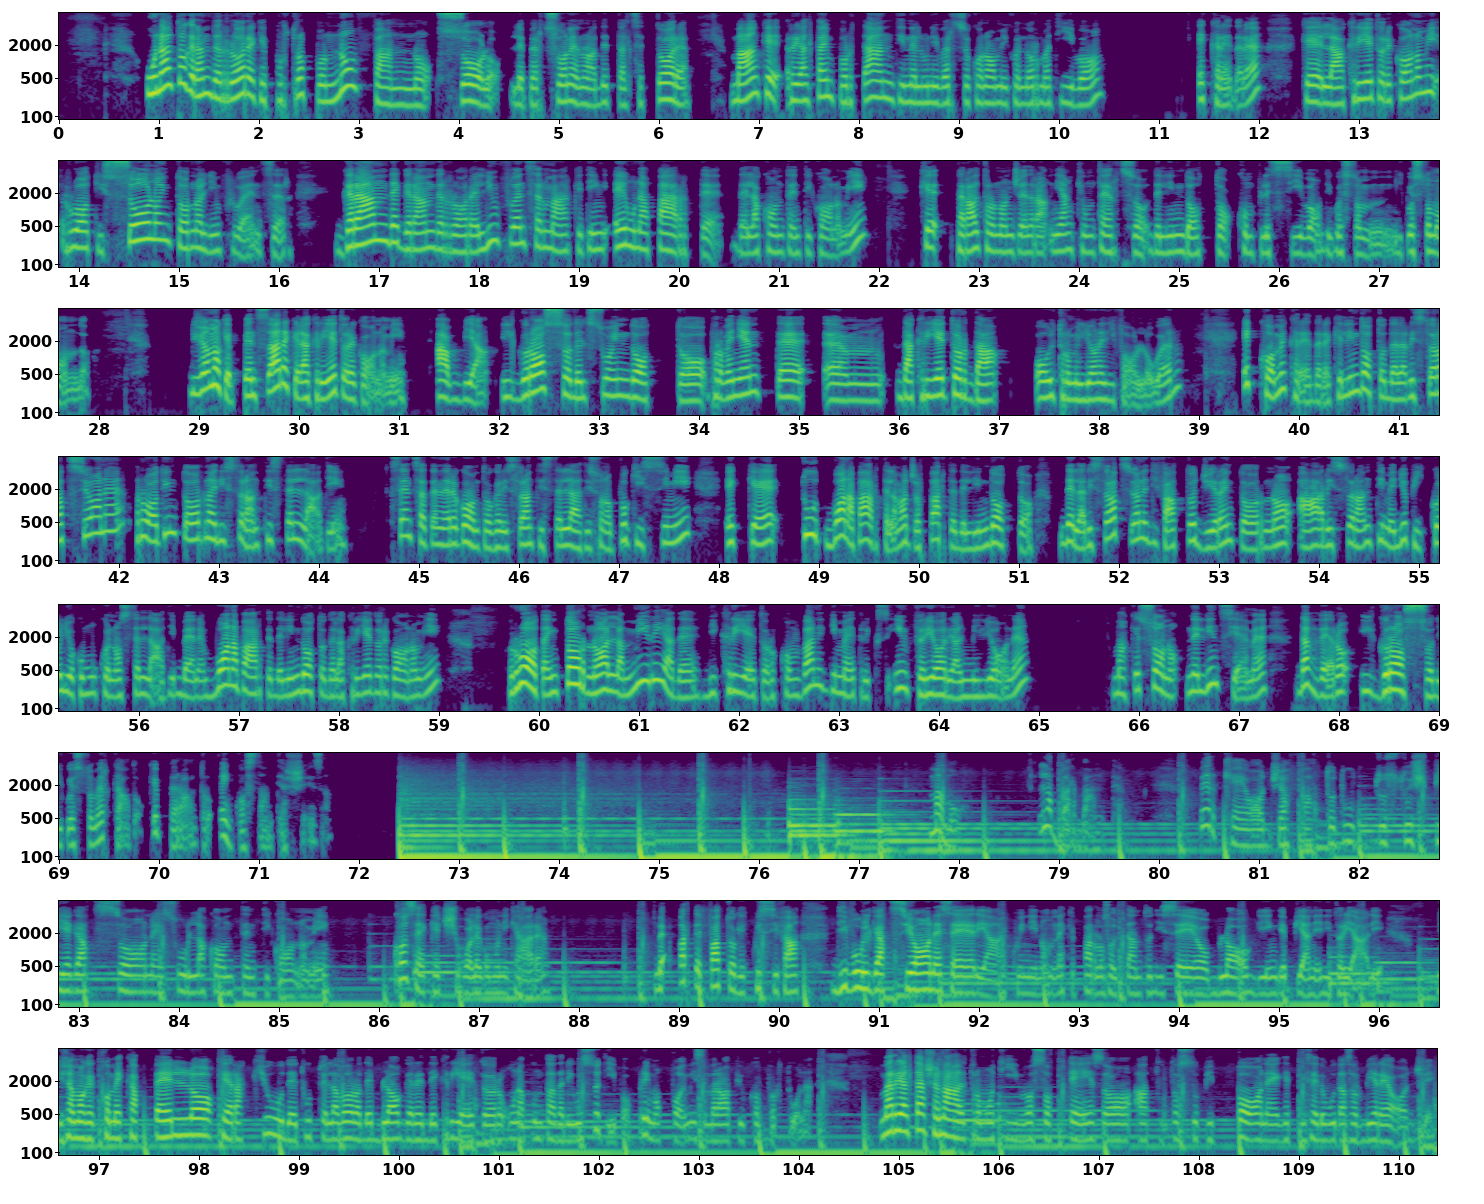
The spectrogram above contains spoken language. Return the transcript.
Un altro grande errore che purtroppo non fanno solo le persone non addette al settore, ma anche realtà importanti nell'universo economico e normativo, e credere che la creator economy ruoti solo intorno agli influencer. Grande, grande errore. L'influencer marketing è una parte della content economy che peraltro non genera neanche un terzo dell'indotto complessivo di questo, di questo mondo. Diciamo che pensare che la creator economy abbia il grosso del suo indotto proveniente ehm, da creator da oltre un milione di follower è come credere che l'indotto della ristorazione ruoti intorno ai ristoranti stellati, senza tenere conto che i ristoranti stellati sono pochissimi e che tu, buona parte, la maggior parte dell'indotto della ristorazione di fatto gira intorno a ristoranti medio-piccoli o comunque non stellati. Bene, buona parte dell'indotto della creator economy ruota intorno alla miriade di creator con vanity metrics inferiori al milione, ma che sono nell'insieme davvero il grosso di questo mercato, che peraltro è in costante ascesa. Mamò, la barbante, perché oggi ha fatto tutto stu spiegazzone sulla content economy? Cos'è che ci vuole comunicare? Beh, a parte il fatto che qui si fa divulgazione seria, quindi non è che parlo soltanto di SEO, blogging e piani editoriali. Diciamo che come cappello che racchiude tutto il lavoro dei blogger e dei creator, una puntata di questo tipo, prima o poi mi sembrava più che opportuna. Ma in realtà c'è un altro motivo sotteso a tutto sto pippone che ti sei dovuta sorbire oggi.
